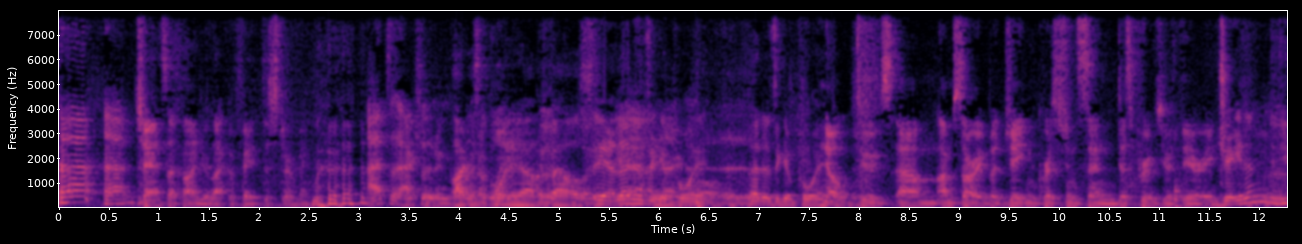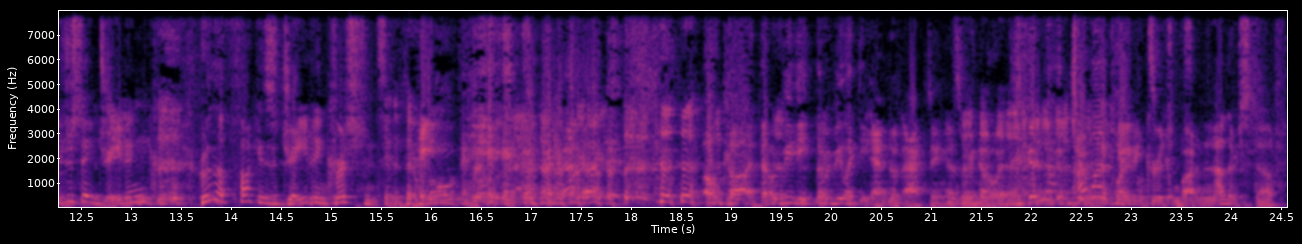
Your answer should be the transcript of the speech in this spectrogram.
Chance I find your lack of faith disturbing That's actually an incredible I incredible. just pointed out a fallacy. Yeah, that is a good yeah, point. yeah. That is a good point. no dudes um, I'm sorry but Jaden Christensen disproves your theory Jaden? Did you just say Jaden? Who the fuck is Jaden Christensen? They're Hey. both really bad. oh god that would be the that would be like the end of acting as we know it I like Jaden Christensen and other stuff.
